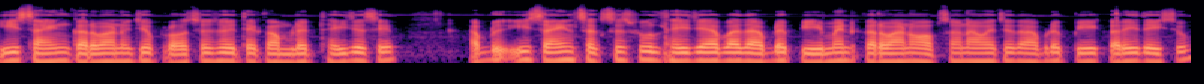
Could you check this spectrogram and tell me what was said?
ઈ સાઇન કરવાનું જે પ્રોસેસ હોય તે કમ્પ્લીટ થઈ જશે. આપણું ઈ સાઇન સક્સેસફુલ થઈ ગયા બાદ આપણે પેમેન્ટ કરવાનો ઓપ્શન આવે છે તો આપણે પે કરી દઈશું.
